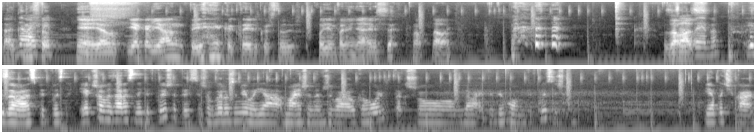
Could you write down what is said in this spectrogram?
Так, Давай ну що? ти. Ні, я, я кальян, ти коктейль куштуєш. Потім поміняємося. Ну, давай. За вас. тебе і за вас підписник. Якщо ви зараз не підпишетесь, щоб ви розуміли, я майже не вживаю алкоголь, так що давайте бігом підписочку. Я почекаю.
